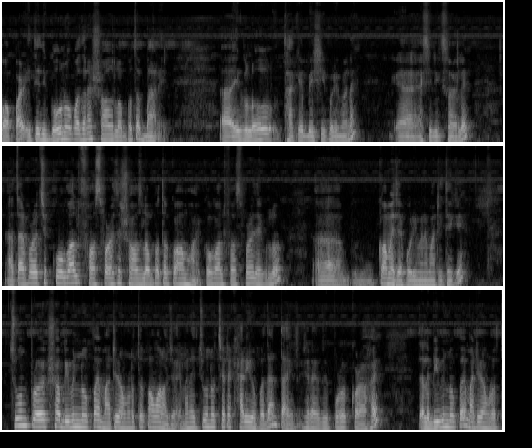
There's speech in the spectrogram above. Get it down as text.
কপার ইত্যাদি গৌণ উপাদানের সহজলভ্যতা বাড়ে। এগুলো থাকে বেশি পরিমাণে অ্যাসিডিক সয়েলে। তারপর হচ্ছে কোবাল ফসফরাসের সহজলভ্যতা কম হয়। কোবাল ফসফরাস এগুলো কমে যায় পরিমাণে মাটি থেকে। চুন প্রয়োগ সহ বিভিন্ন উপায় মাটির অম্লত্ব কমানো যায়। মানে চুন হচ্ছে একটা ক্ষারীয় উপাদান, তাই সেটা যদি প্রয়োগ করা হয়, তাহলে বিভিন্ন উপায়ে মাটির অম্লত্ব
